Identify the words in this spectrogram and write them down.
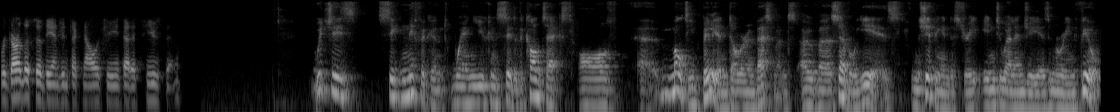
regardless of the engine technology that it's used in. Which is significant when you consider the context of uh, multi-billion dollar investment over several years from the shipping industry into LNG as a marine fuel.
